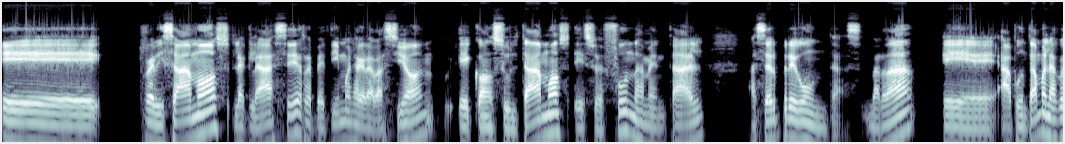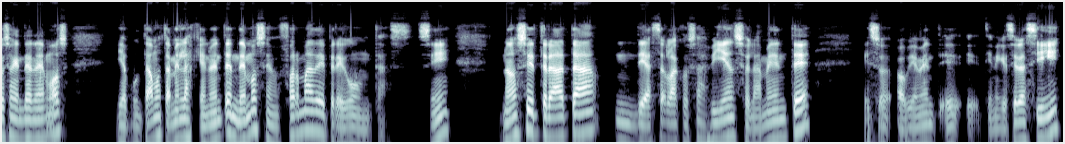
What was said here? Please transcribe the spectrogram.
Eh, revisamos la clase, repetimos la grabación, eh, consultamos, eso es fundamental, hacer preguntas, ¿verdad? Eh, apuntamos las cosas que entendemos y apuntamos también las que no entendemos en forma de preguntas, ¿sí? No se trata de hacer las cosas bien solamente, eso obviamente eh, tiene que ser así,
